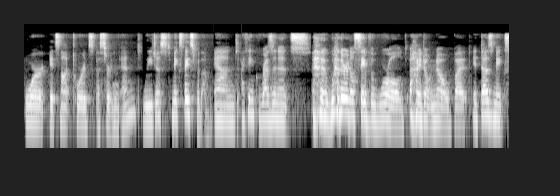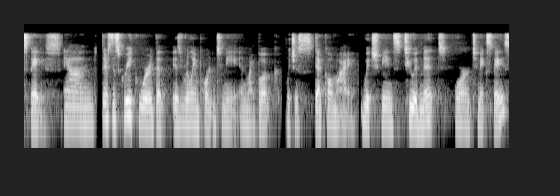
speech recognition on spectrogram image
or it's not towards a certain end. We just make space for them. And I think resonance, whether it'll save the world, I don't know, but it does make space. And there's this Greek word that is really important to me in my book, which is dekomai, which means to admit or to make space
